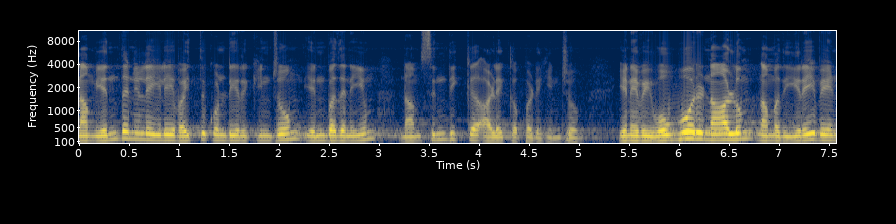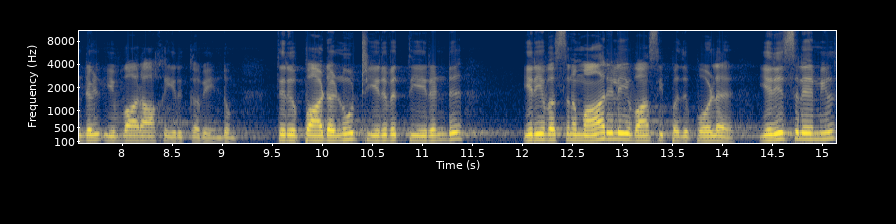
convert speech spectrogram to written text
நாம் எந்த நிலையிலே வைத்து கொண்டிருக்கின்றோம் என்பதனையும் நாம் சிந்திக்க அழைக்கப்படுகின்றோம். எனவே ஒவ்வொரு நாளும் நமது இறைவேண்டல் இவ்வாறாக இருக்க வேண்டும். திருப்பாடல் நூற்றி இருபத்தி இரண்டு இறைவசனம் ஆறிலே வாசிப்பது போல எருசலேமில்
